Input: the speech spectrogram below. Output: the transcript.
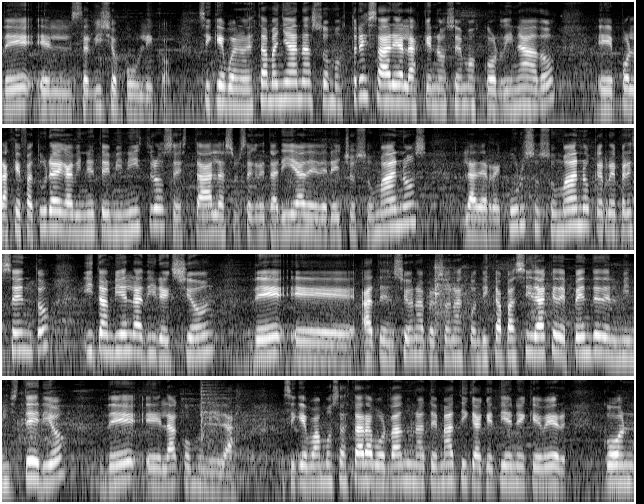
del servicio público. Así que bueno, esta mañana somos tres áreas las que nos hemos coordinado. Eh, por la Jefatura de Gabinete de Ministros está la Subsecretaría de Derechos Humanos, la de Recursos Humanos que represento y también la Dirección de eh, Atención a Personas con Discapacidad que depende del Ministerio de la Comunidad. Así que vamos a estar abordando una temática que tiene que ver con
